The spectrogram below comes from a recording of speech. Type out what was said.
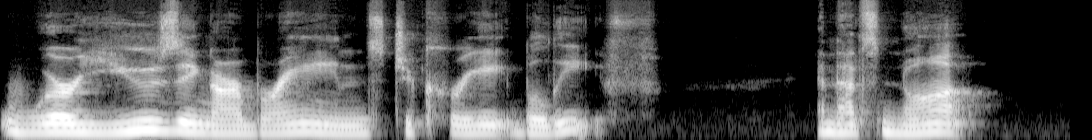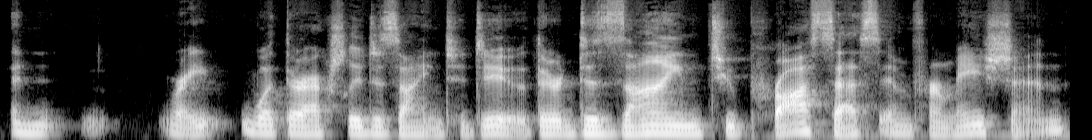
we're using our brains to create belief. And that's not and right what they're actually designed to do. They're designed to process information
